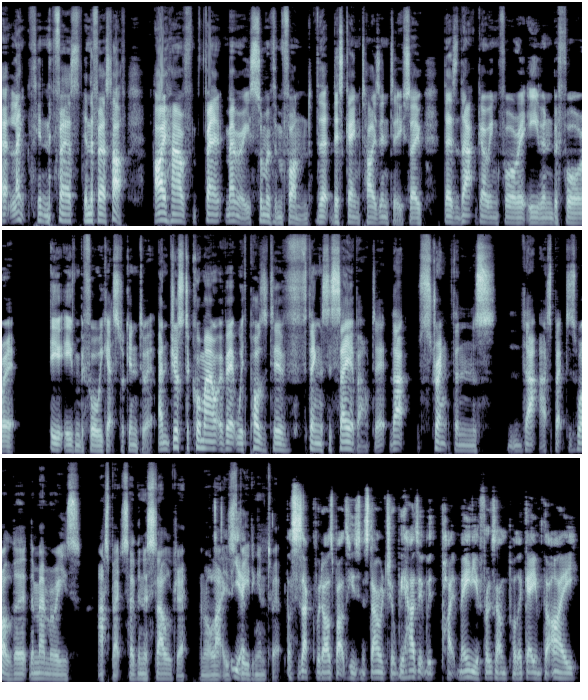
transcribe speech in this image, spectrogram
at length in the first in the first half. I have fe- memories, some of them fond, that this game ties into. So there's that going for it even before it e- even before we get stuck into it. And just to come out of it with positive things to say about it, that strengthens that aspect as well, the the memories aspect, so the nostalgia and all that is Yeah. feeding into it. That's exactly what I was about to use nostalgia. We had it with Pipe Mania, for example, a game that I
